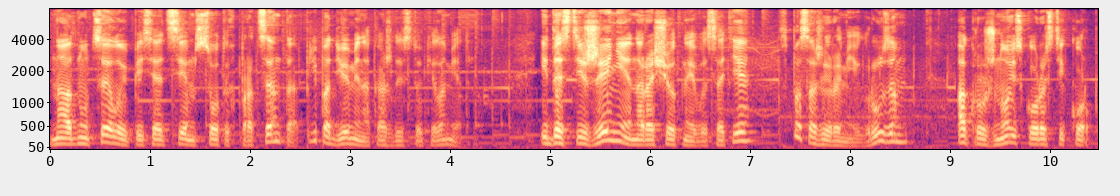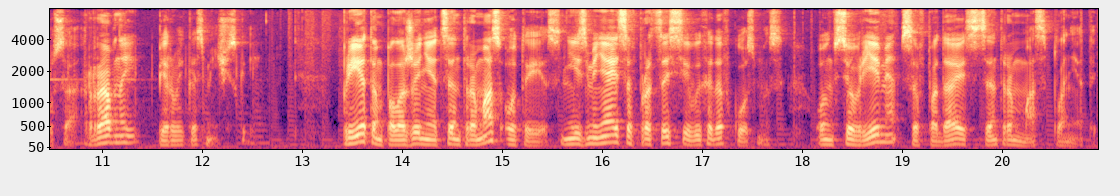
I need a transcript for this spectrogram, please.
на 1,57% при подъеме на каждые 100 км и достижение на расчетной высоте с пассажирами и грузом окружной скорости корпуса, равной первой космической. При этом положение центра масс ОТС не изменяется в процессе выхода в космос, он все время совпадает с центром масс планеты.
